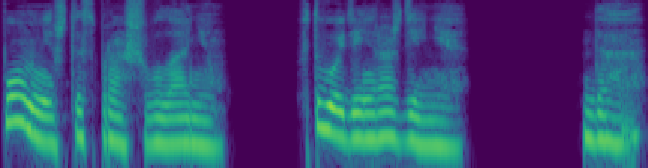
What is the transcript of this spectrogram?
«Помнишь, ты спрашивала о нем? В твой день рождения?» «Да».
